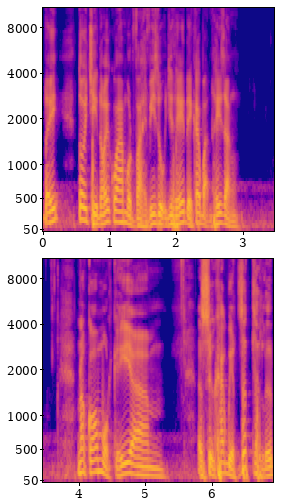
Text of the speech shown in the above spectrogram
Đấy tôi chỉ nói qua một vài ví dụ như thế để các bạn thấy rằng nó có một cái uh, sự khác biệt rất là lớn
